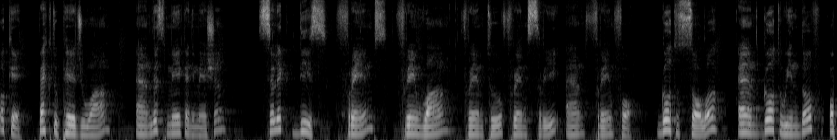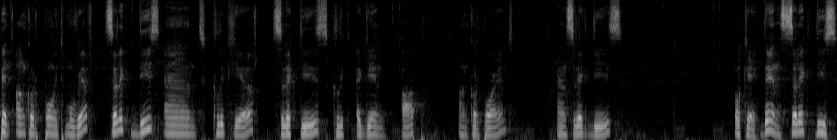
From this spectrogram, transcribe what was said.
Okay, back to page 1 and let's make animation. Select these frames, frame 1, frame 2, frame 3 and frame 4. Go to solo and go to window, open anchor point mover. Select this and click here. Select this, click again up, anchor point and select this. Okay, then select these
